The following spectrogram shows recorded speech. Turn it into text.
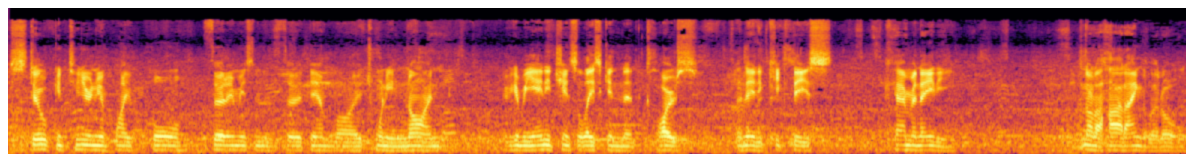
Still continuing to play poor. 13 minutes into the third, down by 29. If you're going to be any chance at least getting it close, they need to kick this. Caminiti, not a hard angle at all.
